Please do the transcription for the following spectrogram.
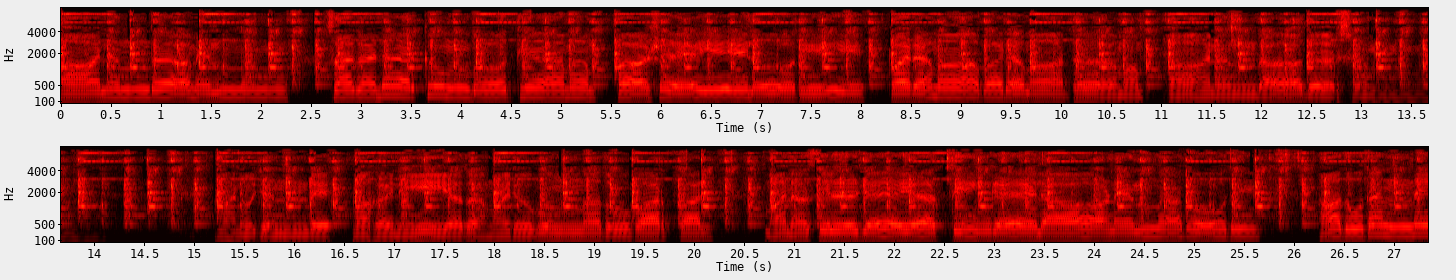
ആനന്ദമെന്നും സകലർക്കും ബോധ്യമം ഭാഷയിലോതി പരമാപരമാധമം ആനന്ദാദർശം. മനുജന്റെ മഹനീയത മരുവുന്നതു പാർത്താൽ മനസ്സിൽ ജയത്തിങ്കലാണെന്നതോതി അതു തന്നെ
